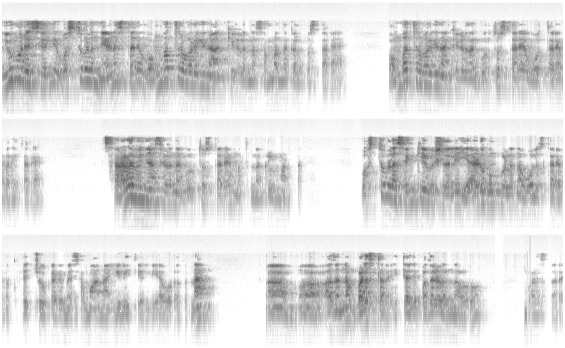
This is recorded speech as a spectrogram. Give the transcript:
ನ್ಯೂಮರೇಸಿಯಲ್ಲಿ ವಸ್ತುಗಳನ್ನು ಎಣಿಸ್ತಾರೆ, ಒಂಬತ್ತರವರೆಗಿನ ಅಂಕಿಗಳನ್ನ ಸಂಬಂಧ ಕಲ್ಪಿಸ್ತಾರೆ, ಒಂಬತ್ತರವರೆಗಿನ ಅಂಕಿಗಳನ್ನ ಗುರುತಿಸ್ತಾರೆ, ಓದ್ತಾರೆ, ಬರೀತಾರೆ. ಸರಳ ವಿನ್ಯಾಸಗಳನ್ನ ಗುರುತಿಸ್ತಾರೆ ಮತ್ತು ನಕಲು ಮಾಡ್ತಾರೆ. ವಸ್ತುಗಳ ಸಂಖ್ಯೆ ವಿಷಯದಲ್ಲಿ ಎರಡು ಗುಂಪುಗಳನ್ನ ಹೋಲಿಸ್ತಾರೆ ಮತ್ತು ಹೆಚ್ಚು ಕಡಿಮೆ ಸಮಾನ ಈ ರೀತಿಯಲ್ಲಿ ಅವರು ಅದನ್ನ ಅದನ್ನ ಬಳಸ್ತಾರೆ, ಇತ್ಯಾದಿ ಪದಗಳನ್ನ ಅವರು ಬಳಸ್ತಾರೆ.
